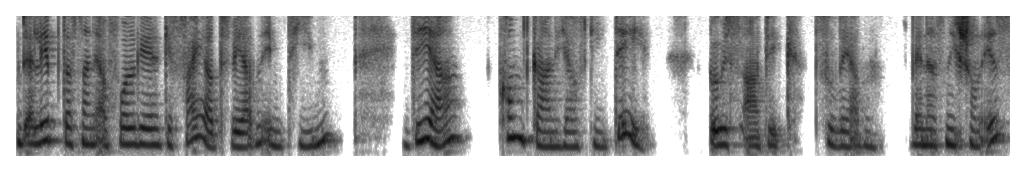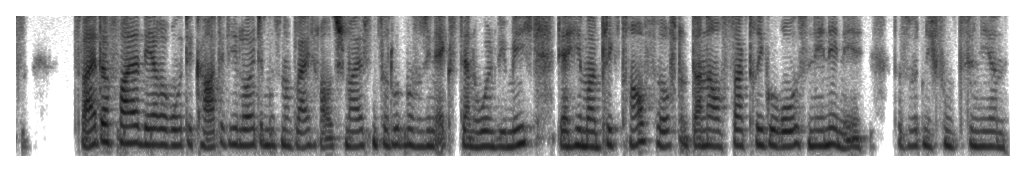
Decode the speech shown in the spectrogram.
und erlebt, dass seine Erfolge gefeiert werden im Team, der kommt gar nicht auf die Idee, bösartig zu werden, wenn er es nicht schon ist. Zweiter Fall wäre rote Karte. Die Leute muss man gleich rausschmeißen. Zur Not muss man sich einen extern holen wie mich, der hier mal einen Blick drauf wirft und dann auch sagt rigoros, nee, nee, nee, das wird nicht funktionieren.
